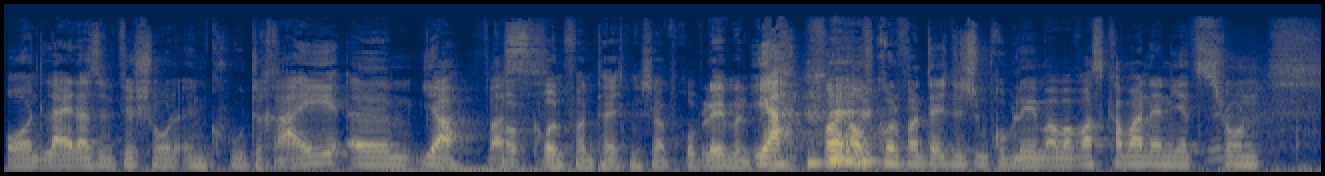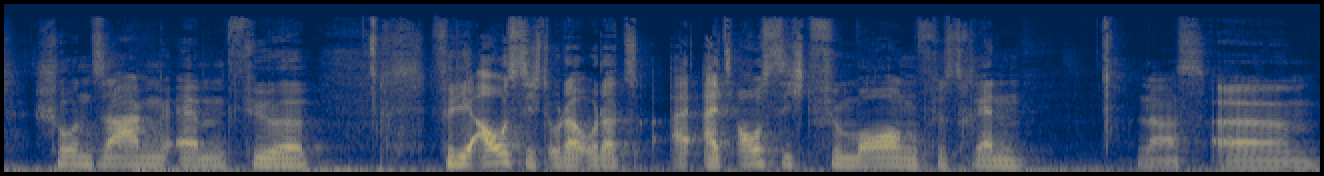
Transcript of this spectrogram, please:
Und leider sind wir schon in Q3. Ähm, ja, was. Aufgrund von technischer Problemen. Ja, von, aufgrund von technischen Problemen. Aber was kann man denn jetzt schon, schon sagen ähm, für, für die Aussicht oder, oder als Aussicht für morgen, fürs Rennen, Lars? Ähm,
